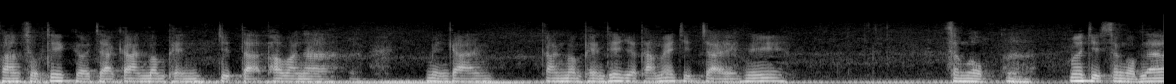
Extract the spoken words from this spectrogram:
ความสุขที่เกิดจากการบำเพ็ญจิตตภาวนา เป็นการการบำเพ็ญที่จะทำให้จิตใจนี้สงบ เมื่อจิตสงบแล้ว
